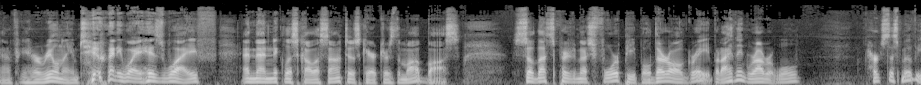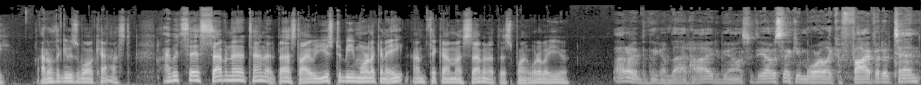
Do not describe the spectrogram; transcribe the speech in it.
I forget her real name too. anyway, his wife, and then Nicholas Colasanto's character is the mob boss. So that's pretty much four people. They're all great, but I think Robert Wuhl hurts this movie. I don't think he was well cast. I would say a seven out of ten at best. I used to be more like an eight. I'm think I'm a seven at this point. What about you? I don't even think I'm that high, to be honest with you. I was thinking more like a 5 out of 10.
